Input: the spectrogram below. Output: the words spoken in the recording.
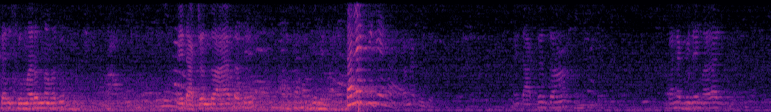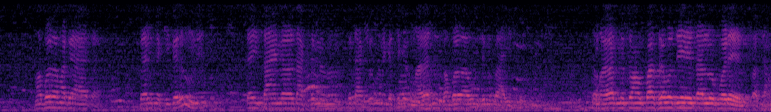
કઈ શું મહારાજ નામ હતું? એ ડાક્ટર તો આવ્યા હતા તે. કનક વિજય ડાક્ટર તો કનક વિજય મહારાજ સાંભળવા માટે આવ્યા હતા. ત્યારે નક્કી કર્યું ને ત્યારે સાયન વાળા ડાક્ટર તો ડાક્ટર મને કહે છે કે મહારાજને સાંભળવા આવું છે મેં કહ્યું, આવીશું તો મહારાજને તો ઉપાસ રહેવો છે તાર લોકો વળે પાછા.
